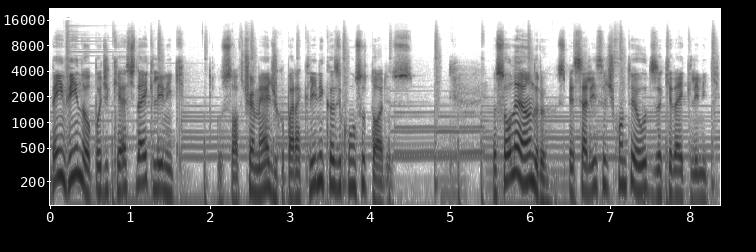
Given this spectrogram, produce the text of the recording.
Bem-vindo ao podcast da iClinic, o software médico para clínicas e consultórios. Eu sou o Leandro, especialista de conteúdos aqui da iClinic.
